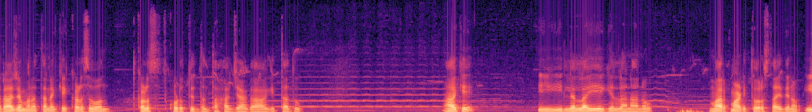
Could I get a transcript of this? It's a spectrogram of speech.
ರಾಜಮನೆತನಕ್ಕೆ ಕಳಿಸುವ, ಕಳಿಸಿಕೊಡುತ್ತಿದ್ದಂತಹ ಜಾಗ ಆಗಿತ್ತದು. ಹಾಗೆ ಈ ಇಲ್ಲೆಲ್ಲ ಹೇಗೆಲ್ಲ ನಾನು ಮಾರ್ಕ್ ಮಾಡಿ ತೋರಿಸ್ತಾ ಇದ್ದೀನೋ, ಈ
